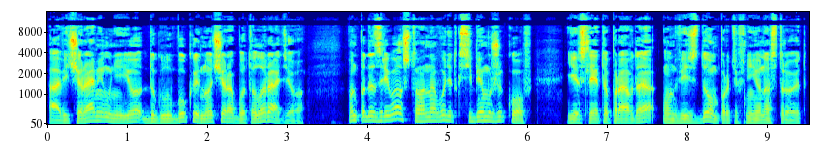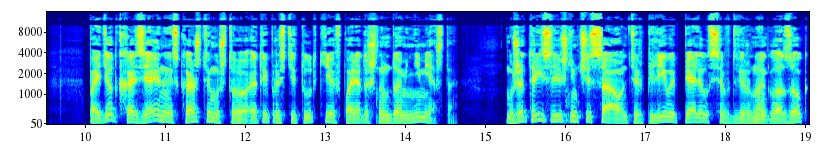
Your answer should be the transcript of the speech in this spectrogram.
а вечерами у нее до глубокой ночи работало радио. Он подозревал, что она водит к себе мужиков. Если это правда, он весь дом против нее настроит. Пойдет к хозяину и скажет ему, что этой проститутке в порядочном доме не место. Уже три с лишним часа он терпеливо пялился в дверной глазок,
